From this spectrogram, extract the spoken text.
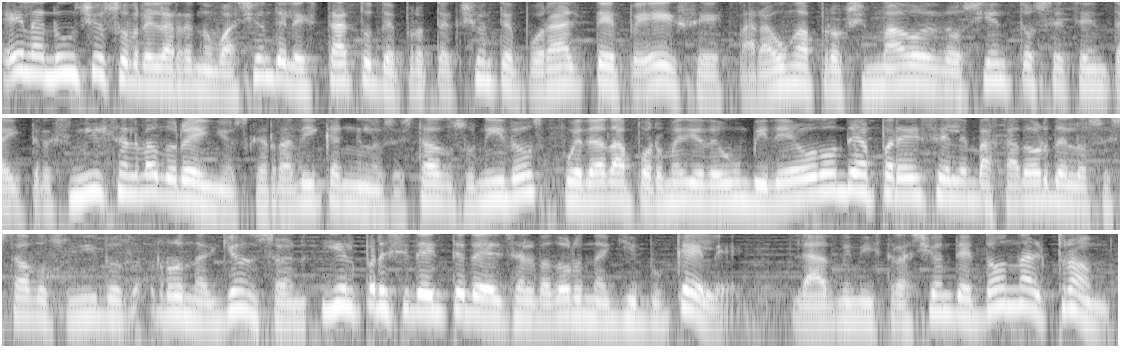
El anuncio sobre la renovación del estatus de protección temporal TPS para un aproximado de 263 mil salvadoreños que radican en los Estados Unidos fue dada por medio de un video donde aparece el embajador de los Estados Unidos Ronald Johnson y el presidente de El Salvador Nayib Bukele. La administración de Donald Trump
